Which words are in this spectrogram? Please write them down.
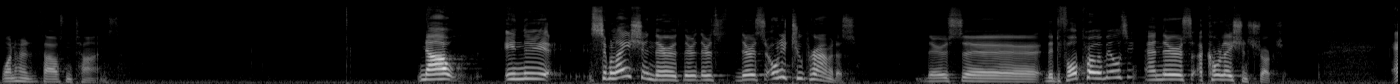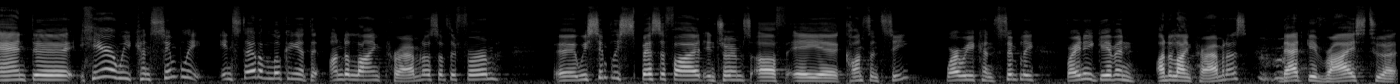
100,000 times. Now, in the simulation, there, there, there's, there's only two parameters. There's uh, the default probability, and there's a correlation structure. And uh, here we can simply, instead of looking at the underlying parameters of the firm, uh, we simply specify it in terms of a uh, constant C, where we can simply, for any given underlying parameters, that give rise to a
